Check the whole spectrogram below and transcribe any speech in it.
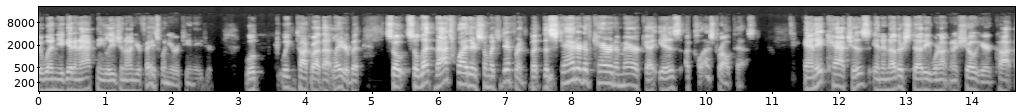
to when you get an acne lesion on your face when you're a teenager. We'll, we can talk about that later. But so, so let, that's why there's so much difference. But the standard of care in America is a cholesterol test and it catches in another study we're not going to show here caught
